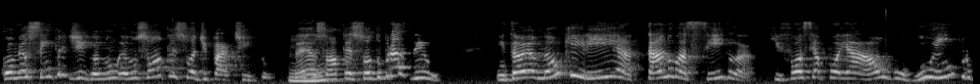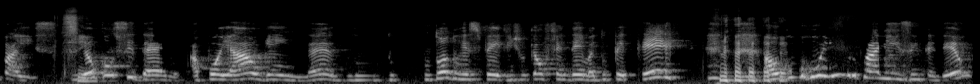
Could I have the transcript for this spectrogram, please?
como eu sempre digo, eu não, eu não sou uma pessoa de partido, uhum. né? eu uhum. sou uma pessoa do Brasil. Então, eu não queria estar numa sigla que fosse apoiar algo ruim para o país. Sim. E eu considero apoiar alguém, né, do, do, com todo respeito, a gente não quer ofender, mas do PT, algo ruim para o país, entendeu?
